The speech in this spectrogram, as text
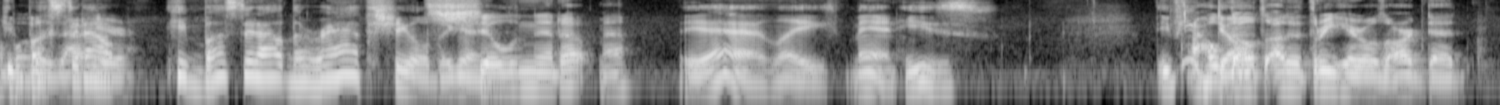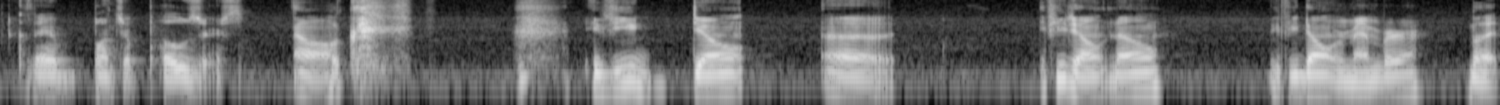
he busted out, he busted out the wrath shield again shielding it up, man. yeah like man he's if you I hope don't those other three heroes are dead because they're a bunch of posers. oh okay if you don't uh if you don't know if you don't remember but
